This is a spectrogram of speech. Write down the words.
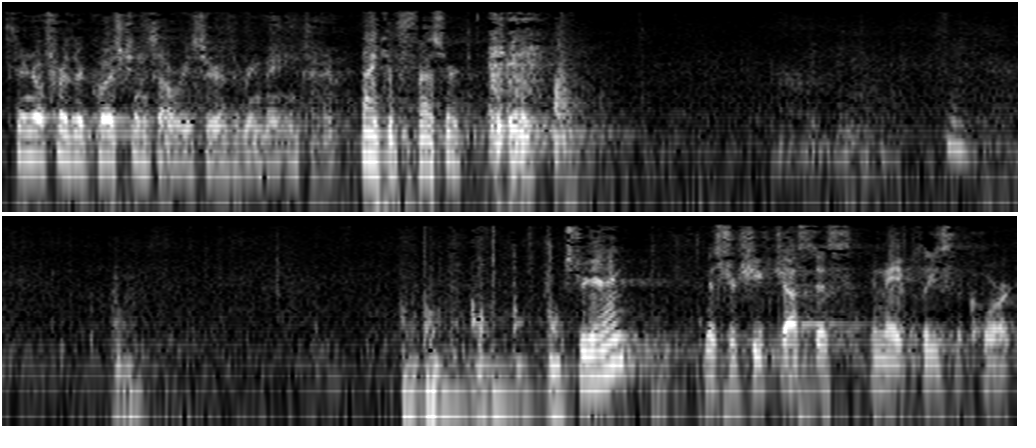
If there are no further questions, I'll reserve the remaining time. Thank you, Professor. Mr. Yang? Mr. Chief Justice, and may it please the Court.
